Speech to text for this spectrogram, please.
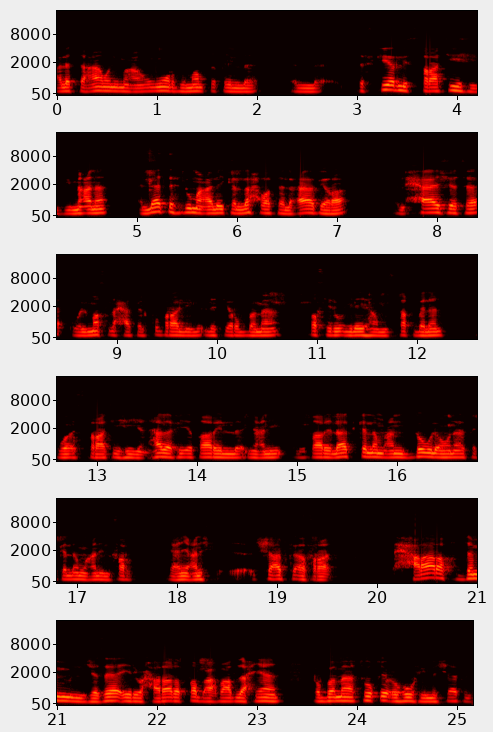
على التعامل مع أمور بمنطق التفكير الاستراتيجي بمعنى أن لا تهدم عليك اللحظة العابرة الحاجة والمصلحة الكبرى التي ربما تصل إليها مستقبلا واستراتيجيا. هذا في إطار يعني إطار لا أتكلم عن الدولة هنا أتكلم عن الفرد يعني عن الشعب كأفراد. حرارة الدم الجزائري وحرارة طبعه بعض الأحيان ربما توقعه في مشاكل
